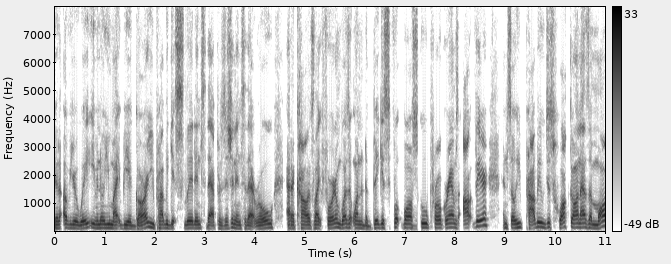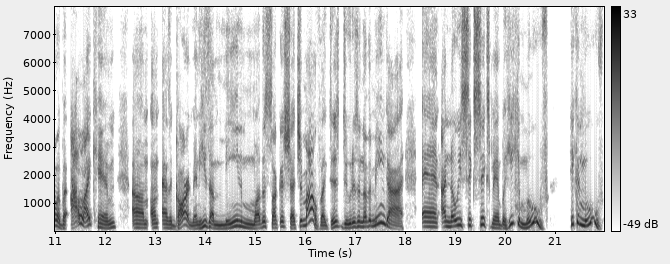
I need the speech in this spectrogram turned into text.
you know, of your weight, even though you might be a guard, you probably get slid into that position, into that role at a college like Fordham. wasn't one of the biggest football mm. school programs out there, and so he probably just walked on as a mauler. But I like him um, on, as a guard, man. He's a mean mother sucker. Shut your mouth, like this dude is another mean guy, and I know he's six six, man, but he can move. He can move.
